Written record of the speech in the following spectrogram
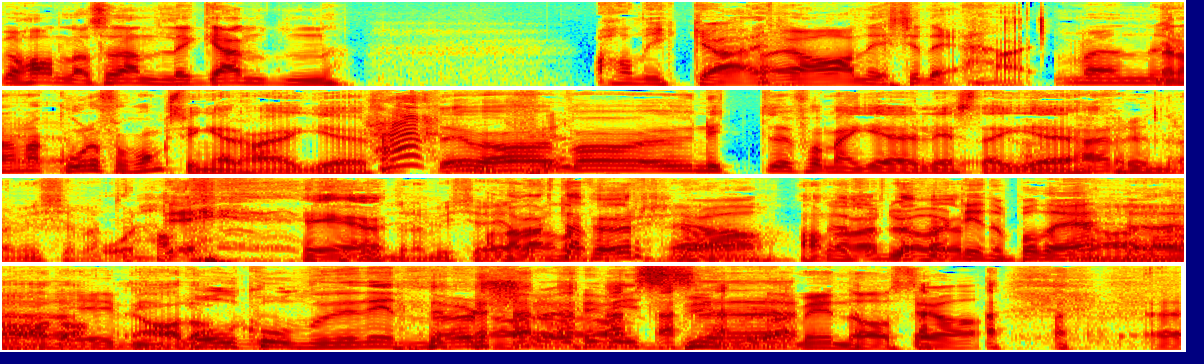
behandla som den legenden han ikke er. Ja, han er ikke det. Men, Men han har kone fra Kongsvinger, har jeg eh, skjønt. Det var, var nytt for meg, eh, leste jeg eh, her. Forundrer meg ikke, vet du. Det meg ikke. Han har vært der før. Ja, Han har vært du har vært før. inne på det. Ja, ja, da, Eh, ja da. Hold konen din innendørs hvis eh, inne, altså. ja.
